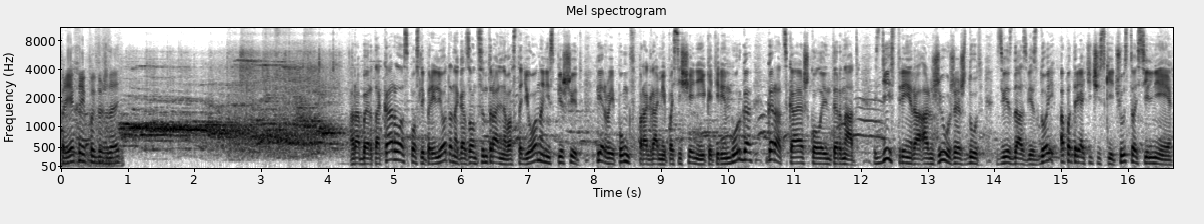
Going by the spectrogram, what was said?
Приехали побеждать. Роберто Карлос после прилета на газон центрального стадиона не спешит. Первый пункт в программе посещения Екатеринбурга – городская школа-интернат. Здесь тренера Анжи уже ждут. Звезда звездой, а патриотические чувства сильнее.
